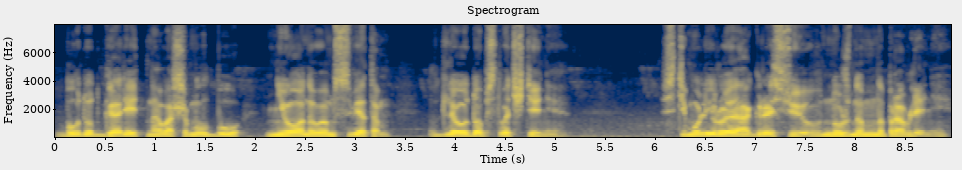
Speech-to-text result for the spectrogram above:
будут гореть на вашем лбу неоновым светом для удобства чтения, стимулируя агрессию в нужном направлении.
